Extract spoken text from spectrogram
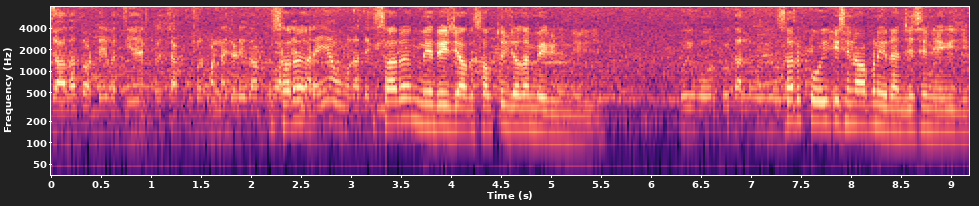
ਜ਼ਿਆਦਾ ਤੁਹਾਡੇ ਵੱਜੀਆਂ ਇੱਕ ਚਾਕੂ ਕਿਰਪਾਨਾਂ ਜਿਹੜੇ ਤੁਹਾਡੇ ਮਰੇ ਜਾਂ ਹੋਰਾਂ ਦੇ ਵੀ ਸਰ ਮੇਰੇ ਜ਼ਿਆਦਾ ਸਭ ਤੋਂ ਜ਼ਿਆਦਾ ਮੇਰੀ ਨਹੀਂ ਜੀ। ਕੋਈ ਹੋਰ ਕੋਈ ਗੱਲ ਹੋਈ ਹੋਵੇ? ਸਰ ਕੋਈ ਕਿਸੇ ਨਾਲ ਆਪਣੀ ਰੰਜਿਸ਼ ਨਹੀਂ ਹੈਗੀ ਜੀ।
